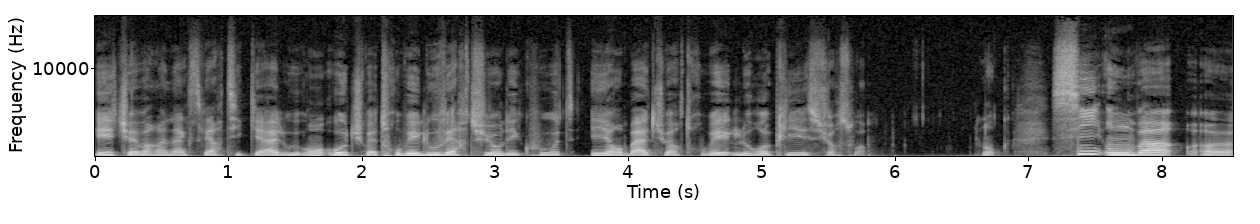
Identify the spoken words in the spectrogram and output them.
Et tu vas avoir un axe vertical où en haut tu vas trouver l'ouverture, l'écoute, et en bas tu vas retrouver le repli sur soi. Donc, si on va euh,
